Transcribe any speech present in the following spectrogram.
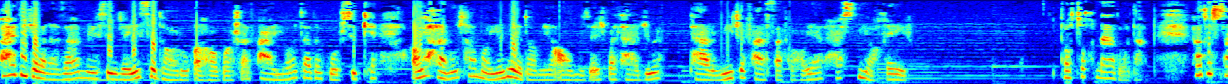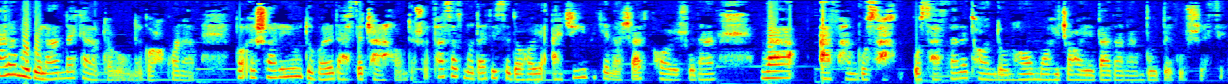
فردی که به نظر می‌رسید رئیس داروغه ها باشد فریاد زد و پرسید که آیا هنوز هم مایل به ادامه آموزش و ترویج فلسفه هایت هستی یا خیر؟ پاسخ ندادم. حتی سرم رو بلند نکردم تا به او نگاه کنم. با اشاره او دوباره دسته چرخانده شد. پس از مدتی صداهای عجیبی که نشد پاره شدن و از هم گسستن تاندونها و ماهیچه های بدنم بود به گوش رسید.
